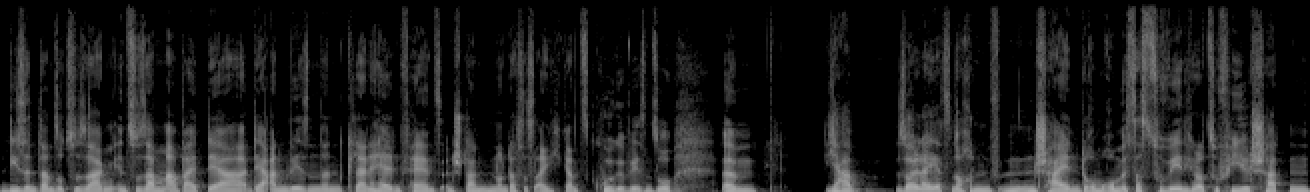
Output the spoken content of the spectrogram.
die sind dann sozusagen in Zusammenarbeit der, der anwesenden kleine Heldenfans entstanden und das ist eigentlich ganz cool gewesen. So, ähm, ja, soll da jetzt noch ein, ein Schein drumrum? Ist das zu wenig oder zu viel Schatten?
